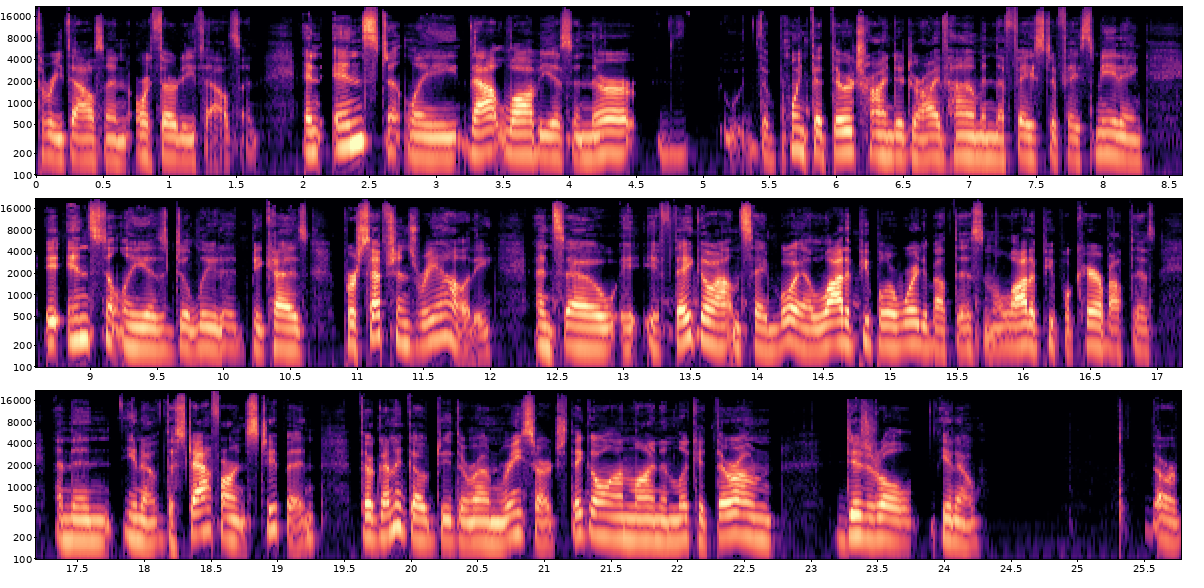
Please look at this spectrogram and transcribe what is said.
3,000 or 30,000. And instantly, that lobbyist and their the point that they're trying to drive home in the face-to-face meeting, it instantly is diluted because perception's reality. And so if they go out and say, "Boy, a lot of people are worried about this and a lot of people care about this," and then, you know, the staff aren't stupid, they're going to go do their own research. They go online and look at their own digital, you know, or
